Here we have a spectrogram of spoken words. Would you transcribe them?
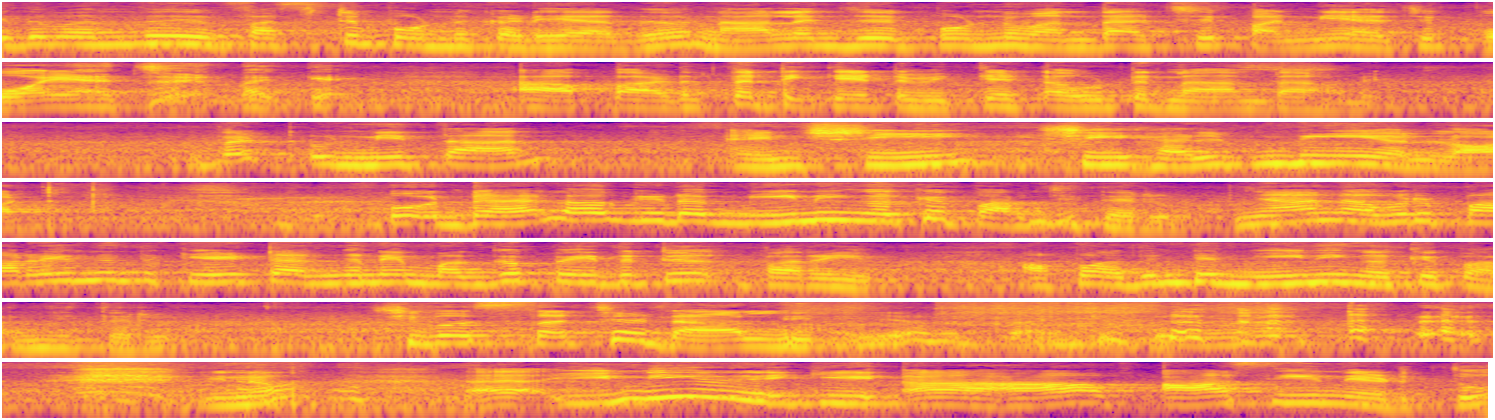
ഇത് വന്ന് ഫസ്റ്റ് പൊണ്ണ് കിടയാത്. നാലഞ്ച് പൊണ്ണ് വന്നാച്ച് പന്നിയാച്ച് പോയാച്ച് എന്നൊക്കെ. അപ്പോൾ അടുത്ത ടിക്കറ്റ് വിക്കറ്റ് ഔട്ട് ഞാൻ താണ് but Unnithan and she she help me a lot ഡയലോഗിയുടെ മീനിങ് ഒക്കെ പറഞ്ഞു തരും ഞാൻ അവർ പറയുന്നത് കേട്ട് അങ്ങനെ മഗ്ഗപ്പ് ചെയ്തിട്ട് പറയും. അപ്പോൾ അതിന്റെ മീനിങ് ഒക്കെ പറഞ്ഞു തരും. She was such a darling you know ഇനിയും എനിക്ക് ആ- ആ- ആ സീൻ എടുത്തു.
